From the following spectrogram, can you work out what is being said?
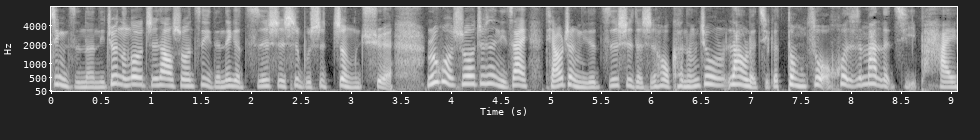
镜子呢，你就能够知道说自己的那个姿势是不是正确。如果说就是你在调整你的姿势的时候，可能就落了几个动作，或者是慢了几拍，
